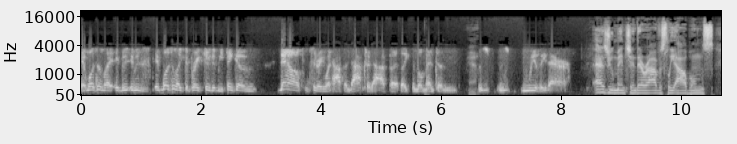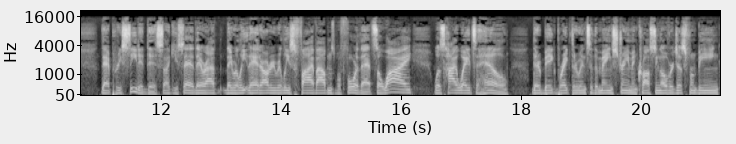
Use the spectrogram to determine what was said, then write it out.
it wasn't like it, it was it wasn't like the breakthrough that we think of now, considering what happened after that. But like the momentum yeah. was was really there. As you mentioned, there were obviously albums that preceded this. Like you said, they were they released they had already released five albums before that. So why was Highway to Hell their big breakthrough into the mainstream and crossing over just from being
